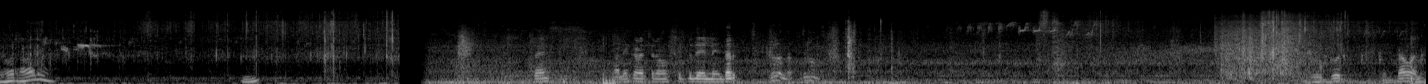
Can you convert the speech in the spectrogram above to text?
ఎవరు రావడం? ఫ్రెండ్స్ మళ్ళీ ఇక్కడ వచ్చిన షిప్ తేలిన ఇద్దరు గుడ్ గుడ్ పెద్దవాళ్ళు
